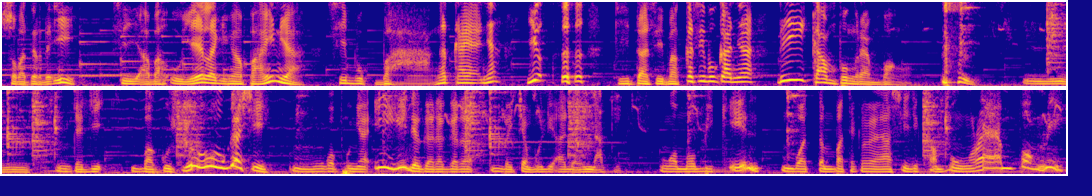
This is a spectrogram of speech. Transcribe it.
Sobat RDI, si Abah Uye lagi ngapain ya? Sibuk banget kayaknya. Yuk, kita simak kesibukannya di Kampung Rempong Hmm, jadi bagus juga sih. Hmm, gua punya ide gara-gara beca mau diadain lagi. Gua mau bikin buat tempat rekreasi di kampung Rempong nih.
